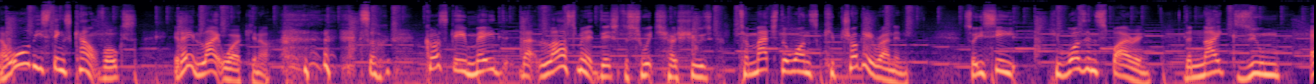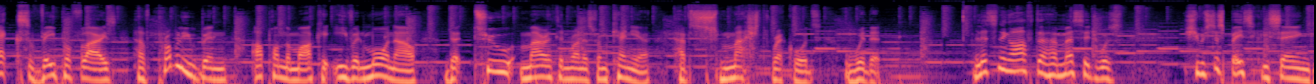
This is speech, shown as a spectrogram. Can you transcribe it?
Now, all these things count, folks. It ain't light work, you know. so, Kosgei made that last minute ditch to switch her shoes to match the ones Kipchoge ran in. So, you see, he was inspiring. The Nike Zoom X Vaporflies have probably been up on the market even more now that two marathon runners from Kenya have smashed records with it. Listening after her message was she was just basically saying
